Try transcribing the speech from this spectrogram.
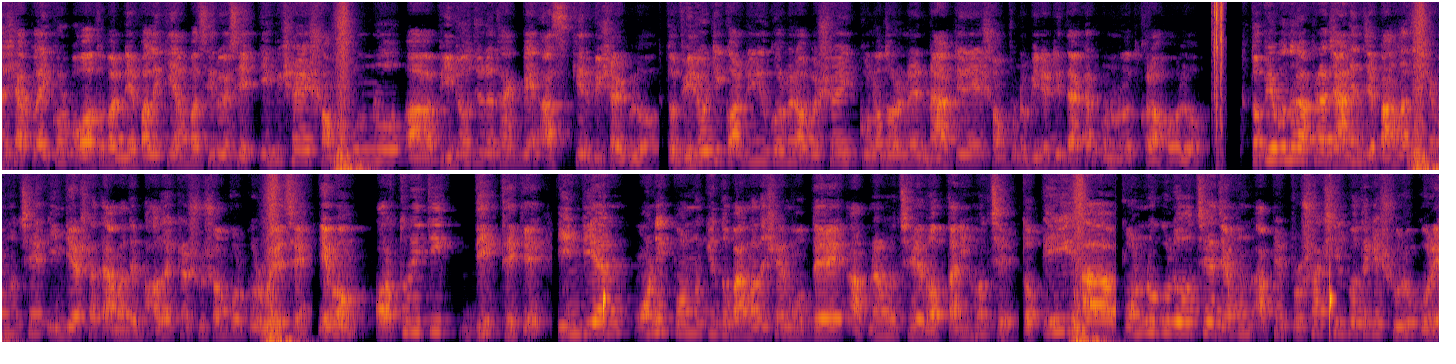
দেশে অ্যাপ্লাই করব অথবা নেপালে কি অ্যাম্বাসি রয়েছে? এই বিষয়ে সম্পূর্ণ ভিডিও জুড়ে থাকবে আজকের বিষয়গুলো। তো ভিডিওটি কন্টিনিউ করবেন। অবশ্যই কোনো ধরনের না টেনে সম্পূর্ণ ভিডিওটি দেখার অনুরোধ করা হলো। তো প্রিয় বন্ধুরা, আপনারা জানেন যে বাংলাদেশ এবং হচ্ছে ইন্ডিয়ার সাথে আমাদের ভালো একটা সুসম্পর্ক রয়েছে এবং অর্থনৈতিক দিক থেকে ইন্ডিয়ান অনেক পণ্য কিন্তু বাংলাদেশের মধ্যে আপনার হচ্ছে রপ্তানি হচ্ছে। তো এই পণ্যগুলো হচ্ছে যেমন আপনি পোশাক শিল্প থেকে শুরু করে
